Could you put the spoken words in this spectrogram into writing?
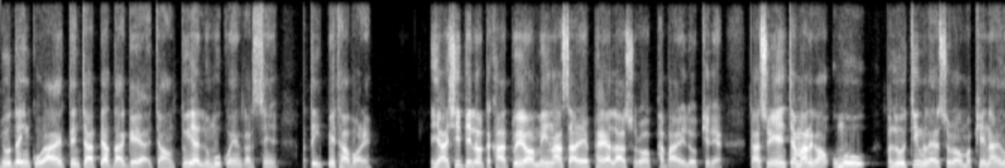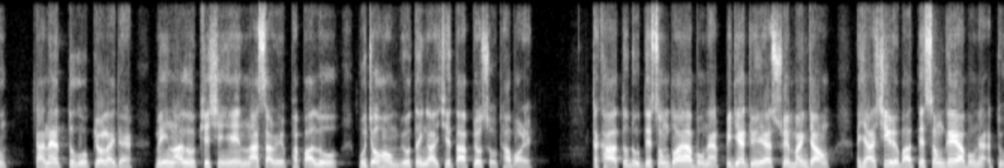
မျိုးသိန်းကိုယ်တိုင်တင် जा ပြသခဲ့တဲ့အကြောင်းသူ့ရဲ့လူမှုကွန်ရက်ကဆင့်အသိပေးထားပါတယ်။ အရာရှိဖြစ်လို့တခါတွေ့ရောမင်းငါစာရဲဖက်ရလားဆိုတော့ဖက်ပါလေလို့ဖြစ်တယ်။ဒါဆိုရင်ကျမတကောင်ဥမှုဘလို့ကြည့်မလဲဆိုတော့မဖြစ်နိုင်ဘူး။ဒါနဲ့သူ့ကိုပြောလိုက်တယ်။မင်းငါလိုဖြစ်ရှင်ရင်ငါစာရဲဖက်ပါလို့ဘိုးချုပ်ဟောင်းမျိုးသိန်းကရေးသားပြောဆိုထားပါတယ်။တခါတူတူတည်ဆုံးသွားရပုံနဲ့ PDF တွေရဲ့ဆွဲမိုင်းကြောင်းအရာရှိတွေပါတည်ဆုံခဲ့ရပုံနဲ့အတူ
